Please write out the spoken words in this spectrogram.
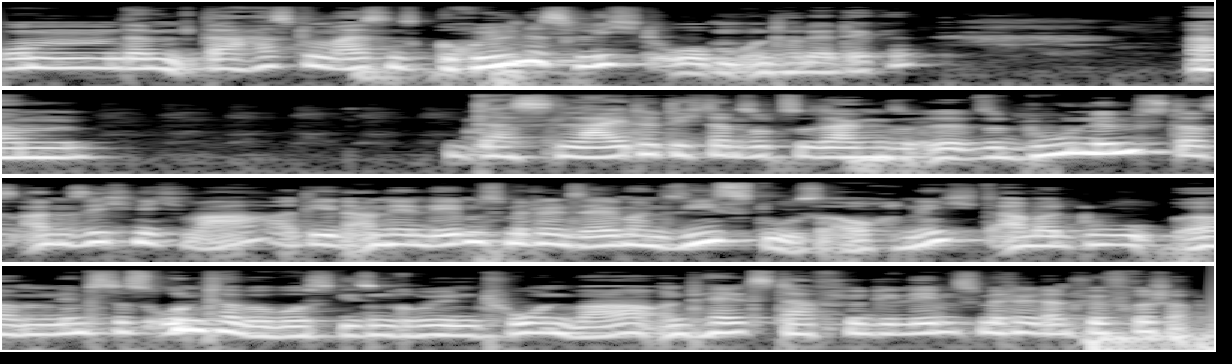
um, da, da hast du meistens grünes Licht oben unter der Decke. Ähm, das leitet dich dann sozusagen, also du nimmst das an sich nicht wahr, die, an den Lebensmitteln selber siehst du es auch nicht, aber du ähm, nimmst es unterbewusst, diesen grünen Ton wahr und hältst dafür die Lebensmittel dann für frischer.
